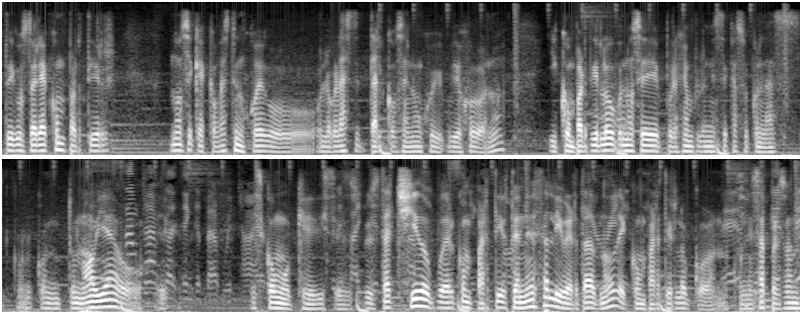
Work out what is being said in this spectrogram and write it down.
te gustaría compartir, no sé, que acabaste un juego o lograste tal cosa en un jue- videojuego, ¿no? y compartirlo, no sé, por ejemplo, en este caso con las con, tu novia o eh, es como que dices, pues está chido poder compartir, tener esa libertad, ¿no? De compartirlo con, con esa persona.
